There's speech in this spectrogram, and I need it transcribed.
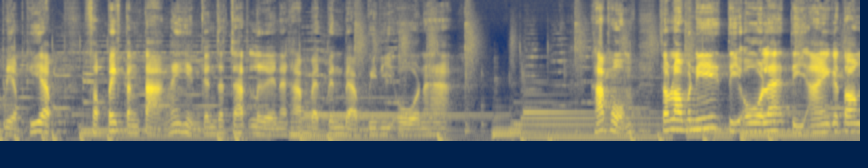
เปรียบเทียบสเปคต่างๆ ให้เห็นกันชัดๆเลยนะครับ แบบเป็นแบบวิดีโอนะฮะครับผมสำหรับวันนี้ตีโอ และตีไอก็ต้อง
